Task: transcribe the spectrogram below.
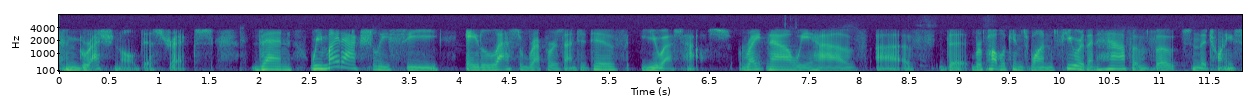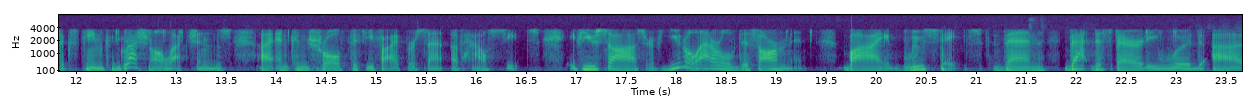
congressional districts, then we might actually see a less representative U.S. House. Right now, we have uh, the Republicans won fewer than half of votes in the 2016 congressional elections uh, and control 55% of House seats. If you saw sort of unilateral disarmament by blue states, then that disparity would uh,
